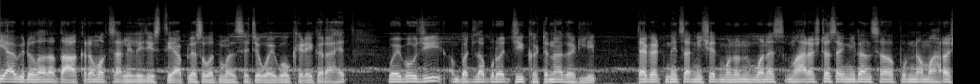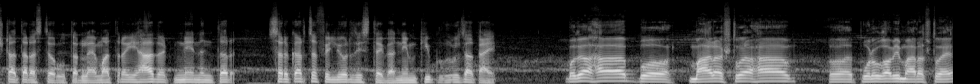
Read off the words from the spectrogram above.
या विरोधात आता आक्रमक झालेली दिसते. आपल्यासोबत मनसेचे वैभव खेडेकर आहेत. वैभवजी बदलापुरात जी घटना घडली त्या घटनेचा निषेध म्हणून मनस महाराष्ट्र सैनिकांसह पूर्ण महाराष्ट्र आता रस्त्यावर उतरला आहे मात्र ह्या घटनेनंतर सरकारचं फेल्युअर दिसतंय का? नेमकी भूमिका काय? बघा हा ब महाराष्ट्र हा पुरोगामी महाराष्ट्र आहे.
